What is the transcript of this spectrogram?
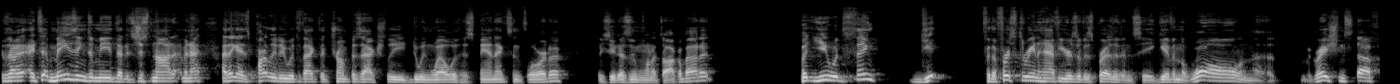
Because it's amazing to me that it's just not. I mean, I, I think it's partly to do with the fact that Trump is actually doing well with Hispanics in Florida. At least he doesn't want to talk about it. But you would think, get, for the first three and a half years of his presidency, given the wall and the immigration stuff,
